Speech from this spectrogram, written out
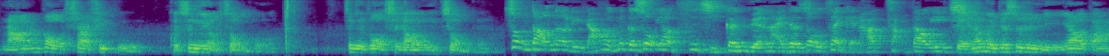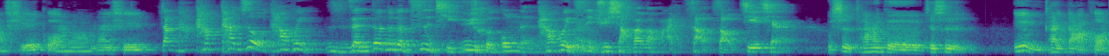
拿肉下去补，可是没有重活，这个肉是要用种的。种到那里，然后那个肉要自己跟原来的肉再给它长到一起对，。那个就是你要把血管啊那些让它它它肉，它会人的那个自体愈合功能，它会自己去想办法把它找找接起来。不是它那个，就是因为你太大块，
